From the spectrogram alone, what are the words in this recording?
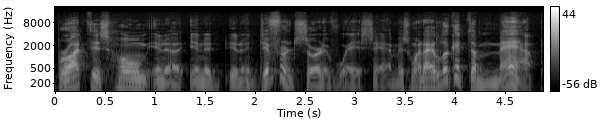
brought this home in a, in, a, in a different sort of way, Sam, is when I look at the map,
